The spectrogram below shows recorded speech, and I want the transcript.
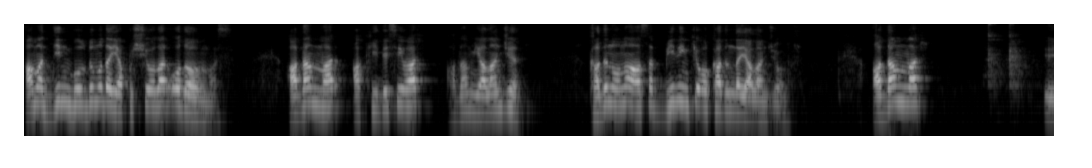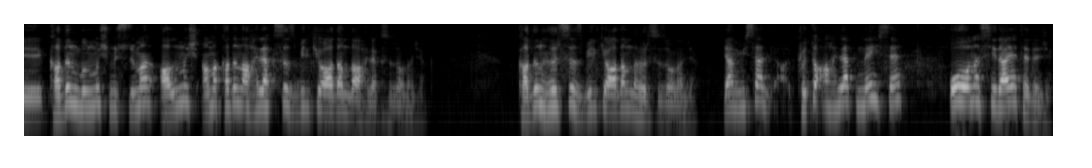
Ama din buldu mu da yapışıyorlar o da olmaz. Adam var, akidesi var, adam yalancı. Kadın onu alsa bilin ki o kadın da yalancı olur. Adam var, e, kadın bulmuş Müslüman almış ama kadın ahlaksız bil ki o adam da ahlaksız olacak. Kadın hırsız bil ki o adam da hırsız olacak. Yani misal kötü ahlak neyse o ona sirayet edecek.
